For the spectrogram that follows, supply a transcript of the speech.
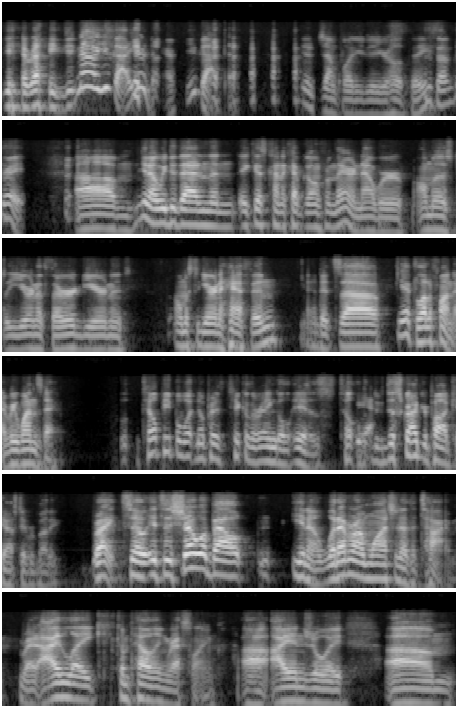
Yeah, right. No, you got you're there. You got that. You jump on, you do your whole thing. You sound great. Um, you know, we did that, and then it just kind of kept going from there. And now we're almost a year and a third, year and a, almost a year and a half in, and it's uh, yeah, it's a lot of fun every Wednesday tell people what no particular angle is. Tell yeah. describe your podcast, everybody. Right. So it's a show about you know whatever I'm watching at the time. Right. I like compelling wrestling. Uh, I enjoy um,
